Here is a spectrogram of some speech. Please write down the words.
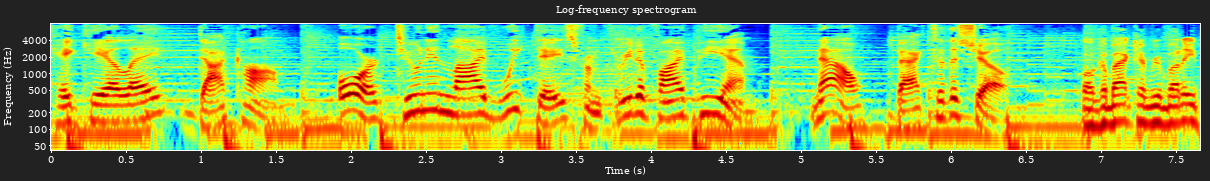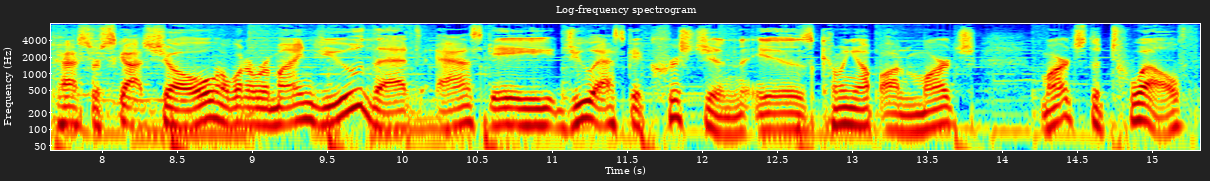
kkla.com or tune in live weekdays from 3 to 5 p.m. Now, back to the show. Welcome back, everybody. Pastor Scott Show. I want to remind you that Ask a Jew, Ask a Christian is coming up on March March the 12th.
